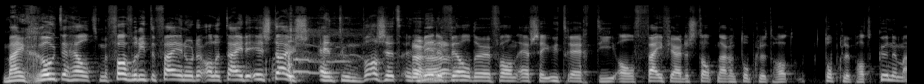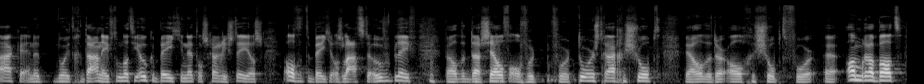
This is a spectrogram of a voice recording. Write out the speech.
mijn grote held, mijn favoriete Feyenoorder alle tijden is thuis. En toen was het een middenvelder van FC Utrecht die al vijf jaar de stap naar een topclub had, topclub had kunnen maken en het nooit gedaan heeft. Omdat hij ook een beetje, net als Charisteas, altijd een beetje als laatste overbleef. We hadden daar zelf al voor, voor Toornstra geshopt. We hadden er al geshopt voor eh, Amrabat.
